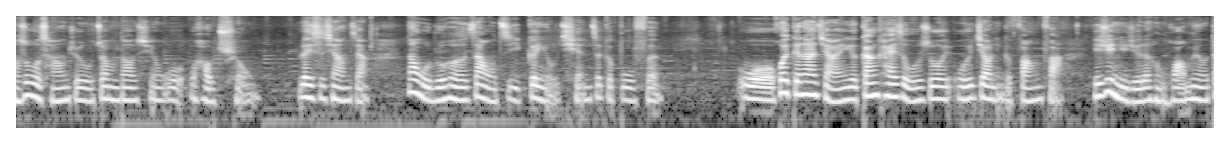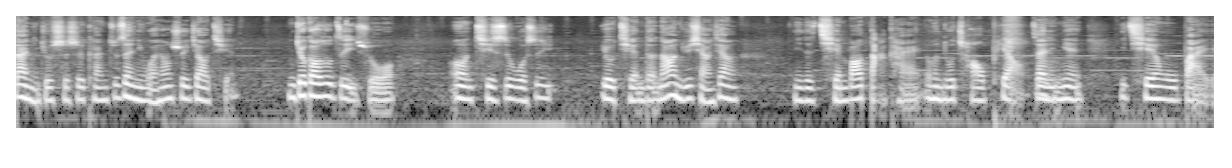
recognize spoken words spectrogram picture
老师，我常常觉得我赚不到钱，我我好穷，类似像这样，那我如何让我自己更有钱？这个部分，我会跟他讲一个，刚开始我说我会教你一个方法，也许你觉得很荒谬，但你就试试看，就在你晚上睡觉前，你就告诉自己说，嗯，其实我是有钱的，然后你就想象。你的钱包打开，有很多钞票在里面，一千、五百、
